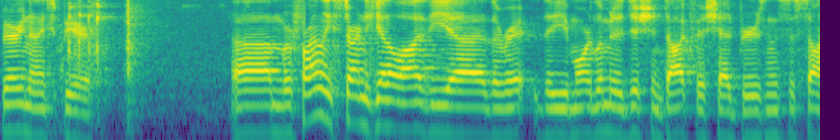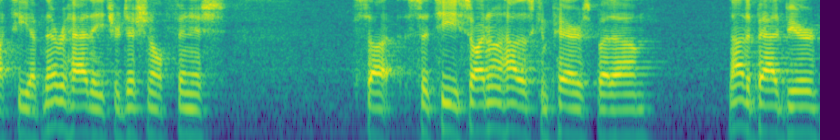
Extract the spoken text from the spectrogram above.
Very nice beer. Um, we're finally starting to get a lot of the uh, the the more limited edition Dogfish Head brews, and this is Sah'tea. I've never had a traditional Finnish Sahti, so I don't know how this compares, but um, not a bad beer.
